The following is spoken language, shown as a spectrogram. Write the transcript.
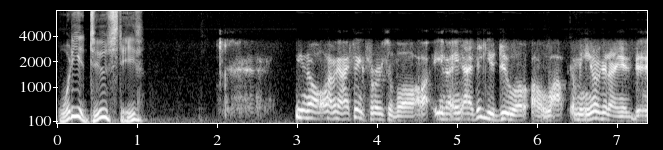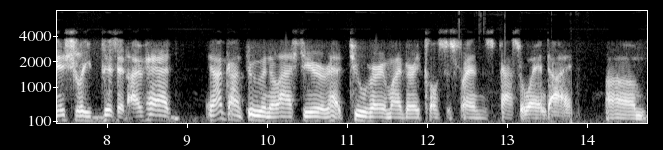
What do you do, Steve? You know, I mean, I think first of all, you know, I think you do a, a lot. I mean, you're going to initially visit. I've had, and I've gone through in the last year, had two very my very closest friends pass away and die. Um,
